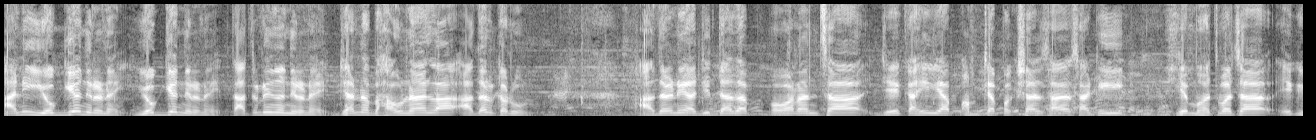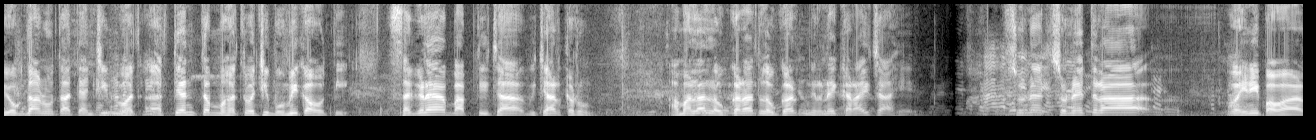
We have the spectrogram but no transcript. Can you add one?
आणि योग्य निर्णय योग्य निर्णय तातडीनं निर्णय जनभावनाला आदर करून आदरणीय अजितदादा पवारांचा जे काही या आमच्या पक्षासाठी जे महत्त्वाचा एक योगदान होता त्यांची महत् अत्यंत महत्त्वाची भूमिका होती सगळ्या बाबतीचा विचार करून आम्हाला लवकरात लवकर निर्णय करायचा आहे. सुने सुनेत्रा वहिनी पवार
